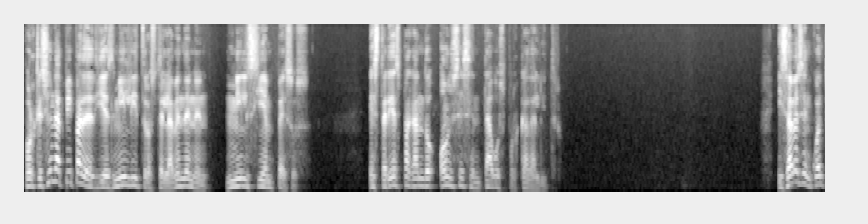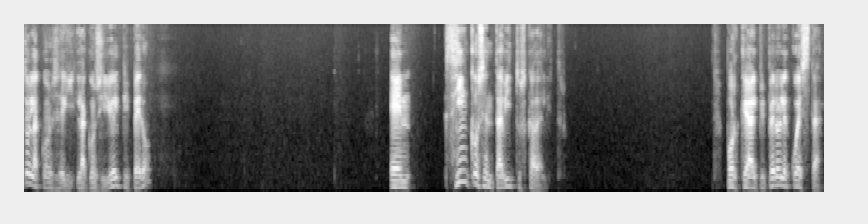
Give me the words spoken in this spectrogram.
Porque si una pipa de 10 mil litros te la venden en 1.100 pesos, estarías pagando 11 centavos por cada litro. ¿Y sabes en cuánto la, consiguió el pipero? En 5 centavitos cada litro. Porque al pipero le cuesta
